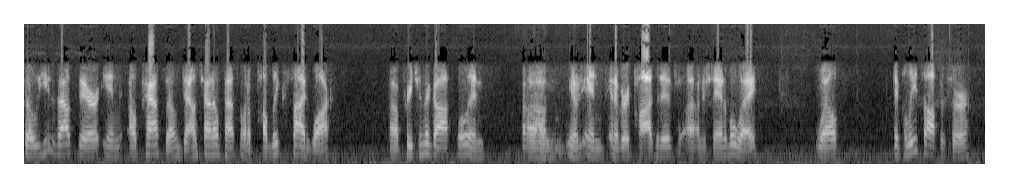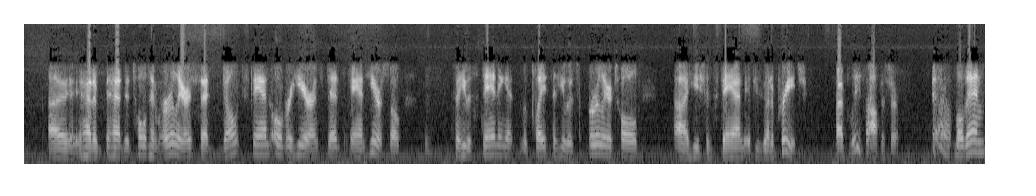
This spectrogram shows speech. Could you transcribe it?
so he was out there in El Paso, downtown El Paso, on a public sidewalk, uh, preaching the gospel, and um, you know, in in a very positive, uh, understandable way. Well, a police officer uh, had a, had told him earlier said, "Don't stand over here. Instead, stand here." So, so he was standing at the place that he was earlier told uh, he should stand if he's going to preach by a police officer. well, then,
